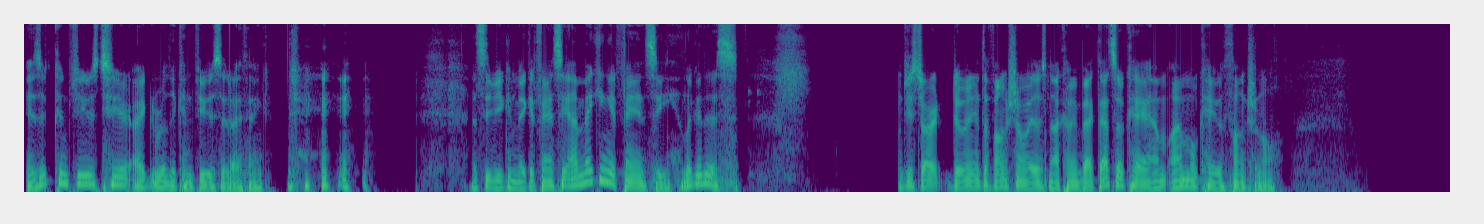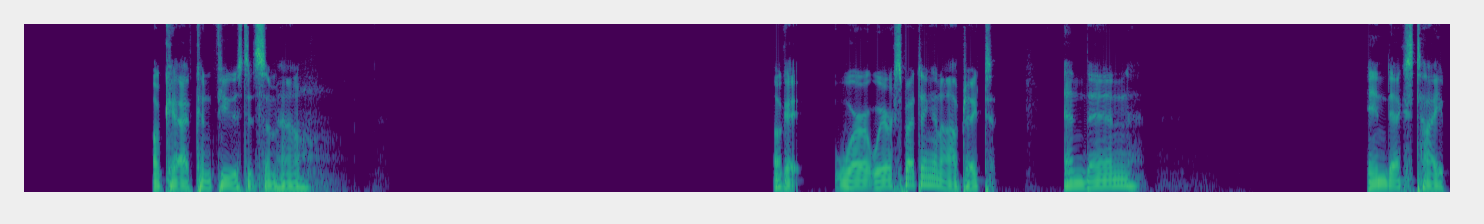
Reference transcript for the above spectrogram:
Is it confused here? I really confused it, I think. Let's see if you can make it fancy. I'm making it fancy. Look at this. Once you start doing it the functional way that's not coming back, that's okay. I'm I'm okay with functional. Okay, I've confused it somehow. Okay, we're we're expecting an object and then index type,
